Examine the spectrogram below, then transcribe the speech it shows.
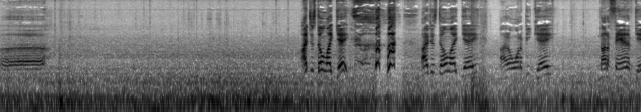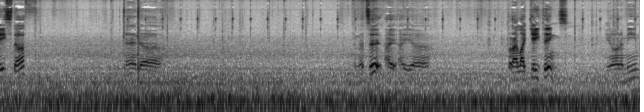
Uh. I just don't like gay. I just don't like gay. I don't want to be gay. I'm not a fan of gay stuff. And uh That's it. I, I uh, but I like gay things. You know what I mean?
